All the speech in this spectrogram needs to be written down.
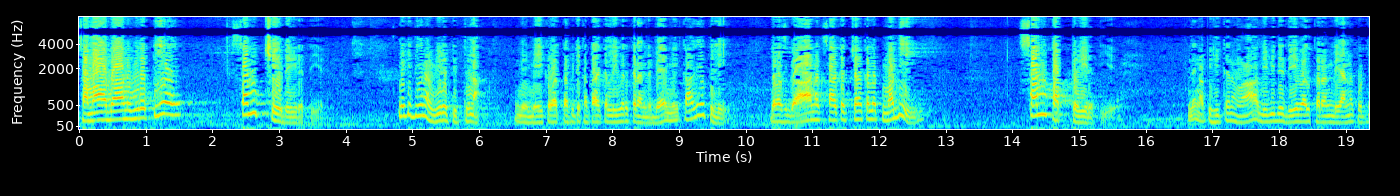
සමාදාන විරතිය, සමුච්ඡේද විරතිය. මේකේ තියෙන විරති තුනක්. මේ මේකවත් අපිට කතා කරලා ඉවර කරන්න බෑ මේ කාලය තුලේ. දවස් ගාණක් සාකච්ඡා කළත් මදි. සම්පත්ත විරතිය. දැන් අපි හිතනවා විවිධ දේවල් කරන්න යනකොට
